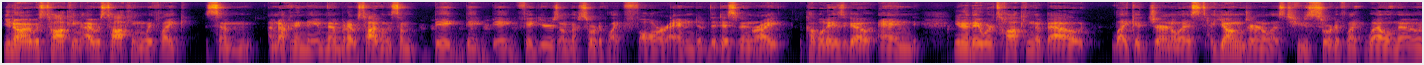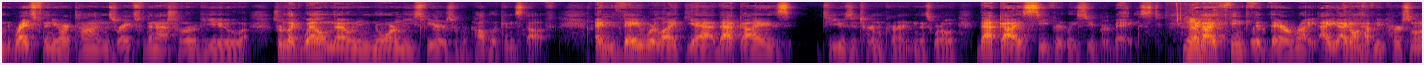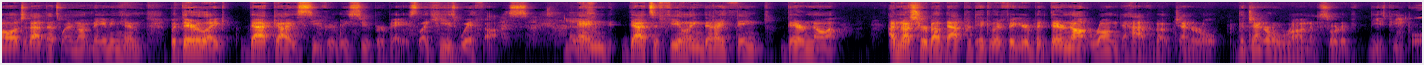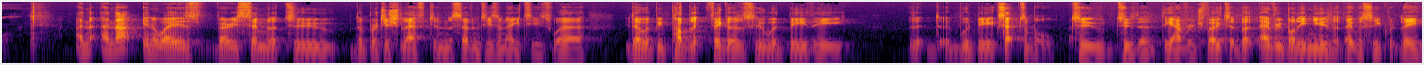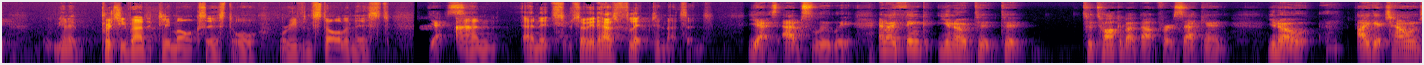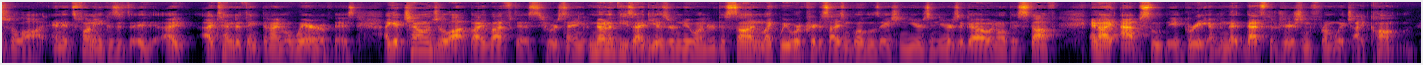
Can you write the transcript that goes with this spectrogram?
you know, I was talking I was talking with like some I'm not going to name them, but I was talking with some big big big figures on the sort of like far end of the dissident right a couple days ago and you know, they were talking about like a journalist, a young journalist who's sort of like well known, writes for the New York Times, writes for the National Review, sort of like well known in normie spheres of Republican stuff. And they were like, yeah, that guy is to use a term current in this world, that guy's secretly super based. Yeah. And I think that they're right. I, I don't have any personal knowledge of that. That's why I'm not naming him. But they're like, that guy's secretly super based. Like he's with us. Yes. And that's a feeling that I think they're not I'm not sure about that particular figure, but they're not wrong to have about general the general run of sort of these people. And and that in a way is very similar to the British left in the 70s and 80s where there would be public figures who would be the would be acceptable to to the the average voter, but everybody knew that they were secretly, you know, pretty radically Marxist or or even Stalinist. Yes, and and it's so it has flipped in that sense. Yes, absolutely, and I think you know to to to talk about that for a second you know, I get challenged a lot, and it's funny because it, I I tend to think that I'm aware of this. I get challenged a lot by leftists who are saying none of these ideas are new under the sun. Like we were criticizing globalization years and years ago, and all this stuff, and I absolutely agree. I mean that that's the tradition from which I come,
